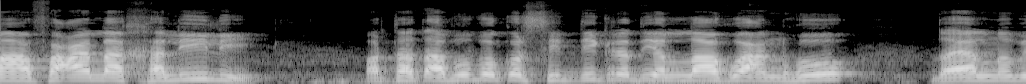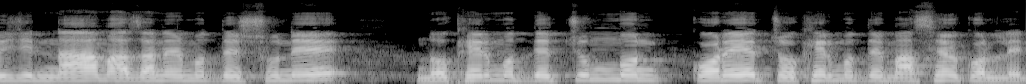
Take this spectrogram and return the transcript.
মা ফায়লা খালিলি। অর্থাৎ আবু বকর সিদ্দিক রদি আল্লাহ আনহু দয়াল নবীজির নাম আজানের মধ্যে শুনে, নখের মধ্যে চুম্বন করে, চোখের মধ্যে মাসেও করলেন।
